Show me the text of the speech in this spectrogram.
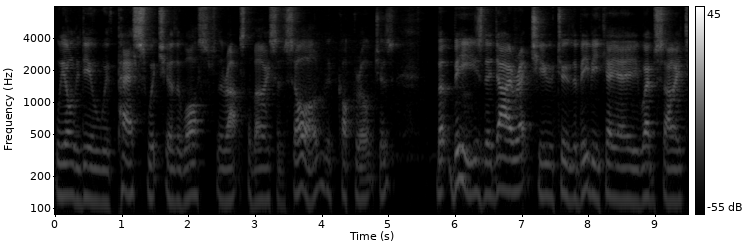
Uh, we only deal with pests, which are the wasps, the rats, the mice, and so on, the cockroaches. But bees, they direct you to the BBKA website,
